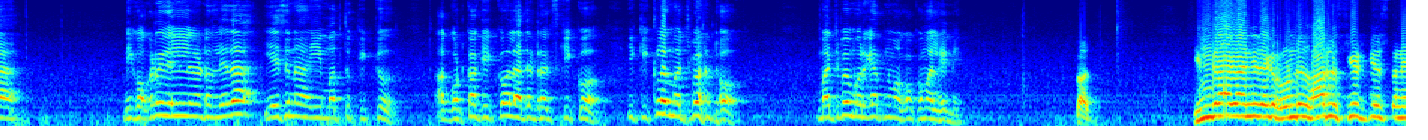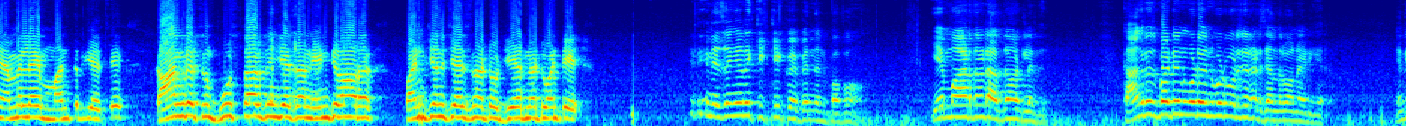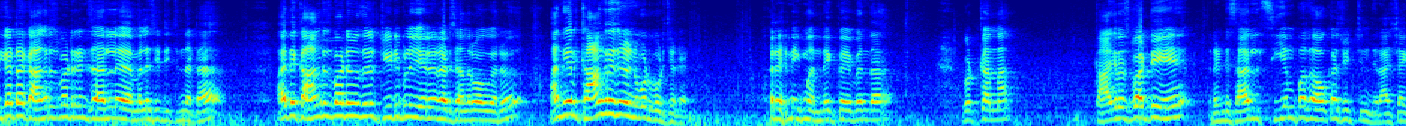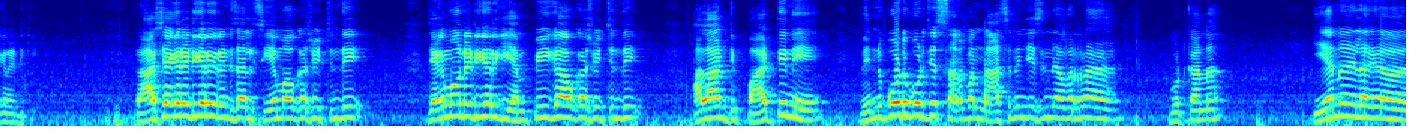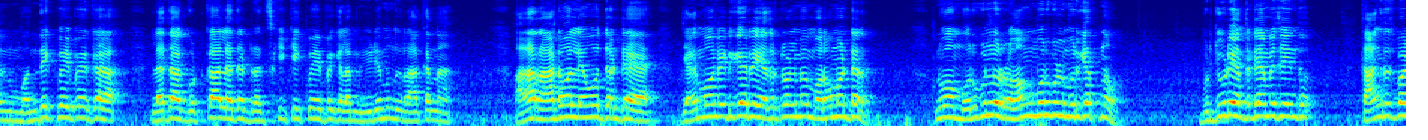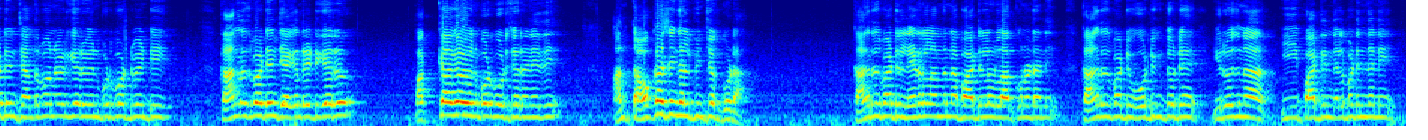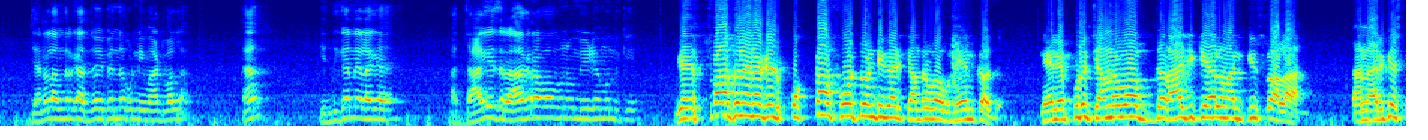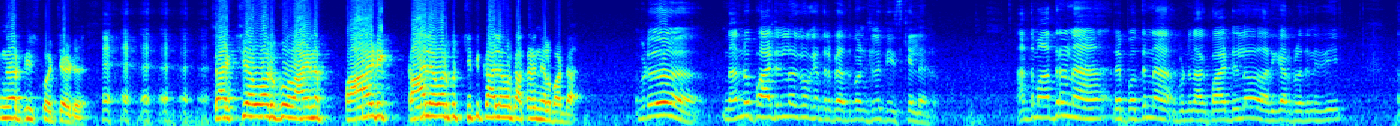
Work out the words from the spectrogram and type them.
నీకు ఒకటికి తెలియనట్టు లేదా? వేసిన ఈ మత్తు కిక్కు ఆ గుట్కా కిక్కో లేకపోతే డ్రగ్స్ కిక్కో ఈ కిక్లో మర్చిపోయి ఉంటావు. మర్చిపోయి మురిగేస్తుంది మా కుక్క మళ్ళీని. కాదు. ఇందిరాగాంధీ దగ్గర రెండు సార్లు సీట్ తీసుకుని ఎమ్మెల్యే మంత్రి చేసి కాంగ్రెస్ను భూస్థాపితం చేసిన ఎన్టీ రామారావు పంచన చేసినట్టు చేరినటువంటి ఇది నిజంగానే కిక్ ఎక్కువైపోయిందండి పాపం. ఏం మాట్లాడుతున్నాడో అర్థం అవ్వట్లేదు కాంగ్రెస్ పార్టీని కూడా వెనుబడి పొడిచాడు చంద్రబాబు నాయుడు గారు. ఎందుకంటే కాంగ్రెస్ పార్టీ రెండు సార్లు ఎమ్మెల్యే సీట్ ఇచ్చిందట? అయితే కాంగ్రెస్ పార్టీ వదిలి టీడీపీలో చేరాడు చంద్రబాబు గారు. అందుకని కాంగ్రెస్ని వెనుబడి పొడిచాడు మరి నీకు మంది ఎక్కువైపోయిందా? గుట్కన్నా? కాంగ్రెస్ పార్టీ రెండుసార్లు సీఎం పదవి అవకాశం ఇచ్చింది రాజశేఖర రెడ్డికి. రాజశేఖర రెడ్డి గారికి రెండుసార్లు సీఎం అవకాశం ఇచ్చింది. జగన్మోహన్ రెడ్డి గారికి ఎంపీగా అవకాశం ఇచ్చింది. అలాంటి పార్టీని వెన్నుపోటు పొడిచి సర్వనాశనం చేసింది ఎవర్రా? గుట్కాన్న ఏనా ఇలాగ నువ్వు మందు ఎక్కువైపోయాక లేదా గుట్కా లేదా డ్రగ్స్కి ఎక్కువైపోయాక ఇలా మీడియా ముందుకు రాకన్నా? అలా రావడం వల్ల ఏమవుతుందంటే జగన్మోహన్ రెడ్డి గారు ఎదుటోళ్ళ మీద మురగమంటారు. నువ్వు ఆ మురుగుల్లో రాంగ్ మురుగులు మురిగెత్తున్నావు. ఇప్పుడు చూడు ఎంత డ్యామేజ్ అయిందో. కాంగ్రెస్ పార్టీని చంద్రబాబు నాయుడు గారు వెనుపడి ఏంటి? కాంగ్రెస్ పార్టీని జగన్ రెడ్డి గారు పక్కాగా వెనుపడి పొడిచారు అనేది అంత అవకాశం కల్పించక కూడా. కాంగ్రెస్ పార్టీ లీడర్లందరినీ పార్టీలో లాక్కున్నాడని కాంగ్రెస్ పార్టీ ఓటింగ్ తోటే ఈ రోజున ఈ పార్టీ నిలబడిందని జనాలందరికీ అర్థమైపోయింది అప్పుడు నీ మాట వల్ల? ఎందుకని ఇలాగే? అది తాగేసి రాగరా బాబు నువ్వు మీడియా ముందుకి. విశ్వాసమైనటువంటి కుక్క ఫోర్ ట్వంటీ గారి చంద్రబాబు నేను కాదు. నేను ఎప్పుడు చంద్రబాబు రాజకీయాలు నన్ను తీసుకురాలా? నన్ను హరికృష్ణ గారు తీసుకొచ్చాడు. చచ్చే వరకు ఆయన పాడి కాలే వరకు చితి కాలే వరకు అక్కడ నిలబడ్డా. ఇప్పుడు నన్ను పార్టీలోకి ఒక ఇద్దరు పెద్ద మనుషులు తీసుకెళ్ళారు. అంత మాత్రాన రేపు పొద్దున్న ఇప్పుడు నాకు పార్టీలో అధికార ప్రతినిధి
